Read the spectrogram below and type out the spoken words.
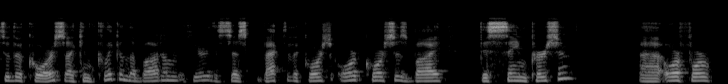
to the course I can click on the bottom here that says back to the course or courses by this same person uh, or for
